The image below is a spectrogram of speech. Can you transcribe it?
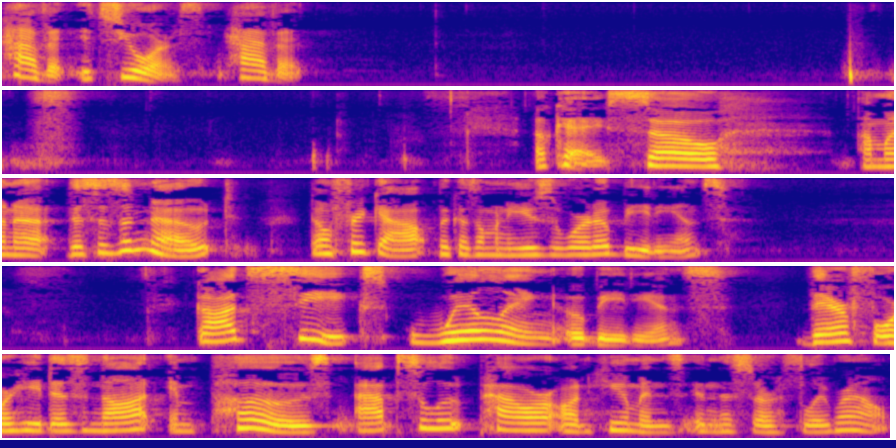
Have it. It's yours. Have it. Okay, so I'm gonna, this is a note. Don't freak out because I'm gonna use the word obedience. God seeks willing obedience. Therefore, he does not impose absolute power on humans in this earthly realm.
